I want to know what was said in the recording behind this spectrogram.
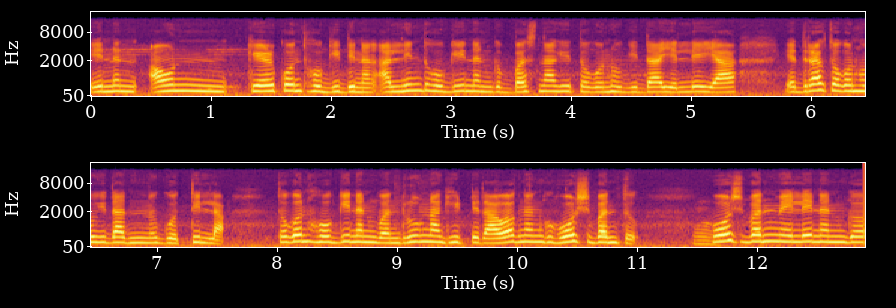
ಏನು ಅವ್ನ ಕೇಳ್ಕೊಂತ ಹೋಗಿದ್ದೆ. ನಾನು ಅಲ್ಲಿಂದ ಹೋಗಿ ನನಗೆ ಬಸ್ನಾಗೆ ತೊಗೊಂಡು ಹೋಗಿದ್ದ. ಎಲ್ಲೇ ಯಾ ಎದ್ರಾಗ ತೊಗೊಂಡು ಹೋಗಿದ್ದ ಅದನ್ನು ಗೊತ್ತಿಲ್ಲ. ತೊಗೊಂಡು ಹೋಗಿ ನನಗೆ ಒಂದು ರೂಮ್ನಾಗ ಇಟ್ಟಿದ್ದ. ಆವಾಗ ನನಗೆ ಹೋಶ್ ಬಂತು. ಹೋಶ್ ಬಂದ ಮೇಲೆ ನನಗೆ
